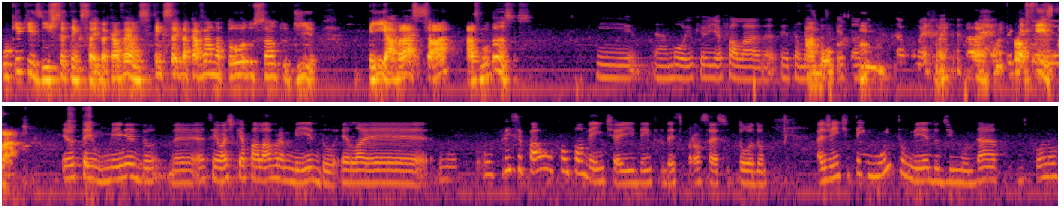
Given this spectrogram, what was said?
o que, que existe? Você tem que sair da caverna? Você tem que sair da caverna todo santo dia e abraçar as mudanças. E, amor, o que eu ia falar né, também amor. questão de... Hum. Amor. É, muito profissa! Eu tenho medo, né? Assim, eu acho que a palavra medo, ela é o, principal componente aí dentro desse processo todo. A gente tem muito medo de mudar no,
